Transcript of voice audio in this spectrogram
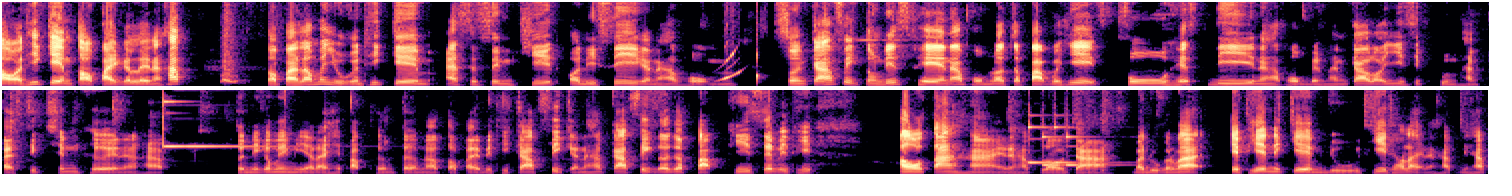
ต่อที่เกมต่อไปกันเลยนะครับ ต่อไปเรามาอยู่กันที่เกม Assassin's Creed Odyssey กันนะครับผม ส่วนกราฟิกตรงดิสเพย์นะผมเราจะปรับไว้ที่ Full HD นะครับผมเป็น 1920คูณ1080 เช่นเคยนะครับตัวนี้ก็ไม่มีอะไรให้ปรับเพิ่มเติมนะครับต่อไปไปที่กราฟิกกันนะครับกราฟิกเราจะปรับ preset ไปที่ Ultra High นะครับ เราจะมาดูกันว่า FPS ในเกมอยู่ที่เท่าไหร่นะครับนี่ครับ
